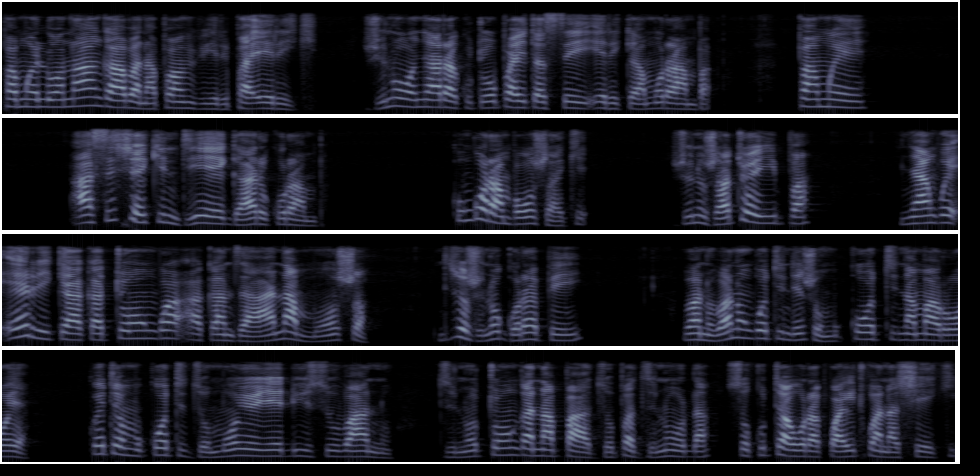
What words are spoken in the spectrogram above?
Pamwe lona anga ava napamuviri paeric. Zvinoonyara kuti opaita sei eric amuramba. Pamwe asi sheki ndiye ega ari kuramba. Kungorambawo zvake. Zvinhu zvatoipa. Nyangwe eric akatongwa akanzi haana mhosva. Ndizvo zvinogora pei vanhu vanongoti ndezvomukoti namaroya. Kwete mukoti dzomwoyo yedu isu vanhu dzinotonga napadzo padzinoda sokutaura kwaitwa nasheki.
